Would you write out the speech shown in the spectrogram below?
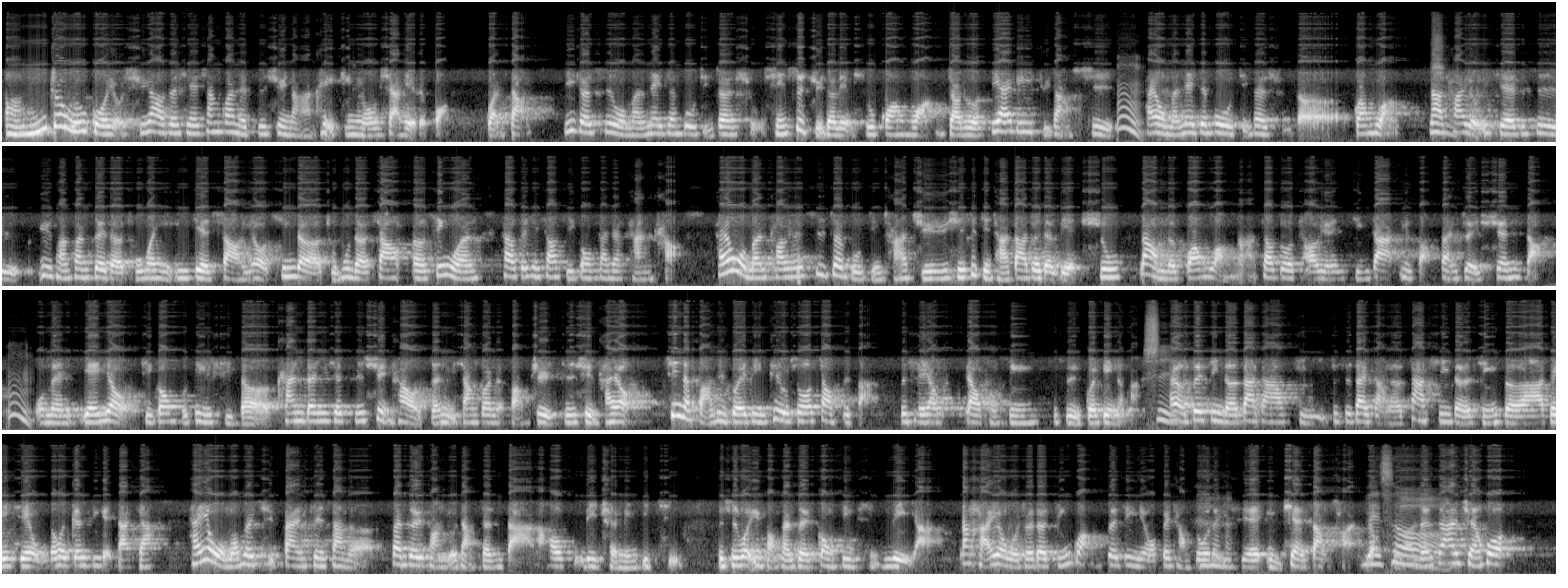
呃，民众如果有需要这些相关的资讯呢，可以经由下列的管管道。第一个是我们内政部警政署刑事局的脸书官网，叫做 CIB 局长室，嗯，还有我们内政部警政署的官网，那它有一些就是预防犯罪的图文影音介绍，也有新的瞩目的消呃新闻，还有最新消息供大家参考。还有我们桃园市政府警察局刑事警察大队的脸书，那我们的官网啊叫做桃园刑大预防犯罪宣导，嗯，我们也有提供不定期的刊登一些资讯，还有整理相关的防治资讯，还有新的法律规定，譬如说肇事法这些要要重新就是规定的嘛，是，还有最近的大家提就是在讲的诈欺的刑责啊，这一些我们都会更新给大家。还有我们会举办线上的犯罪预防有奖征答，然后鼓励全民一起，就是为预防犯罪共尽心力啊。那还有，我觉得尽管最近也有非常多的一些影片上传，没错，人身安全或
